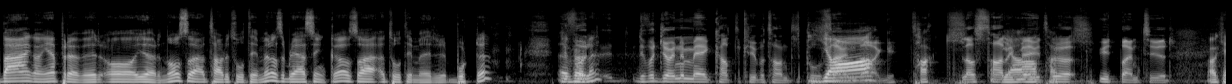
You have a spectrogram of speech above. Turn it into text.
hver gang jeg prøver å gjøre noe, så tar det to timer, og så blir jeg synka, og så er to timer borte. Du får, du får joine med Kattekryp og Tantepose Ja, en dag. takk. La oss ta deg Ja, med ut på, ut på en tur. Ok,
